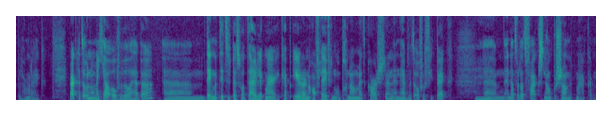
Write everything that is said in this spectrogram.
belangrijk. Waar ik het ook nog met jou over wil hebben. ehm, Ik denk dat dit is best wel duidelijk. Maar ik heb eerder een aflevering opgenomen met Karsten. En hebben we het over feedback. Mhm. Ehm, en dat we dat vaak snel persoonlijk maken.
